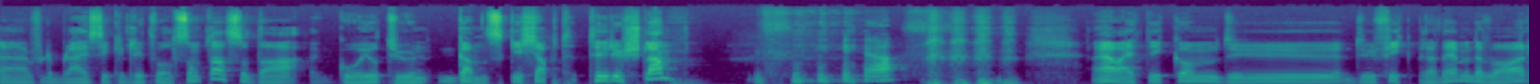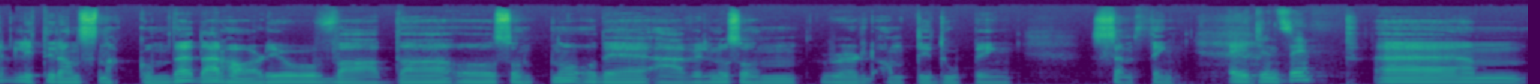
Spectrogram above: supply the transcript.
Eh, for det blei sikkert litt voldsomt, da, så da går jo turen ganske kjapt til Russland. ja. Jeg veit ikke om du, du fikk med deg det, men det var litt grann snakk om det. Der har du jo WADA og sånt noe, og det er vel noe sånn World Anti-Doping something. Agency. Um,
